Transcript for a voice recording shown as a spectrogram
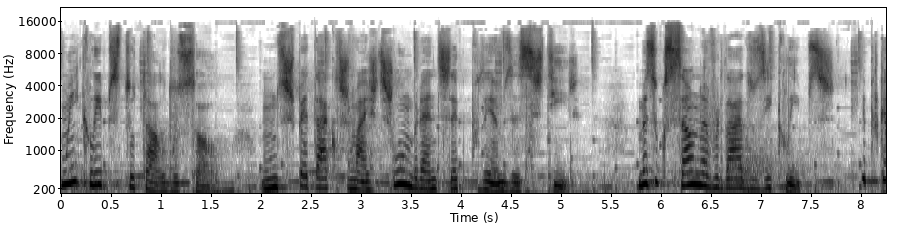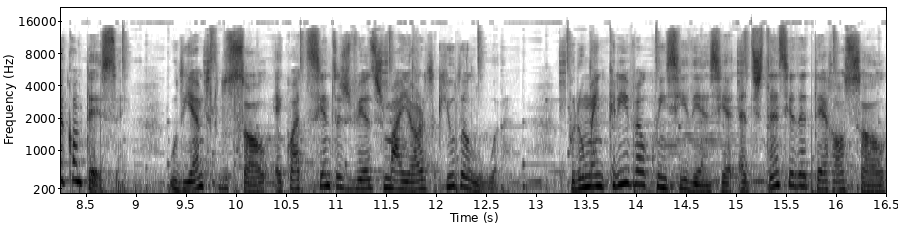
Um eclipse total do Sol, um dos espetáculos mais deslumbrantes a que podemos assistir. Mas o que são, na verdade, os eclipses? E por que acontecem? O diâmetro do Sol é 400 vezes maior do que o da Lua. Por uma incrível coincidência, a distância da Terra ao Sol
